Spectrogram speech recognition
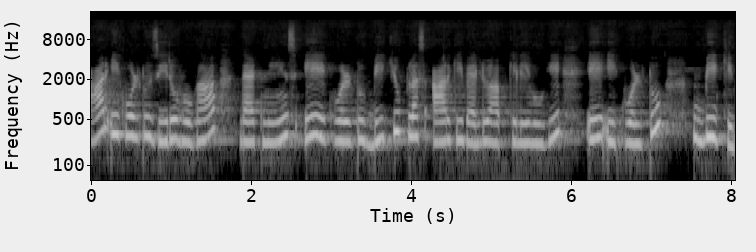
आर इक्वल टू ज़ीरो होगा that means A equal to B Q plus R की वैल्यू आपके लिए होगी। A equal to B Q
